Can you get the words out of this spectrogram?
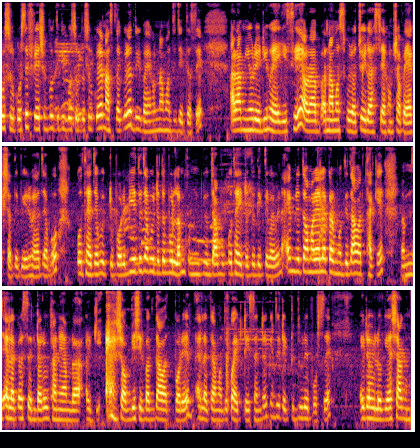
গোসল করছে। ফ্রেশ বলতে কি গোসল টোসল করে নাস্তা করে দুই ভাই এখন নামাজে যেতেছে আর আমিও রেডি হয়ে গেছি। ওরা নামাজ পড়া চলে আসছে, এখন সবাই একসাথে বের হয়ে যাব। কোথায় যাব একটু পরে? বিয়েতে যাব, এটা তো বললাম যাব কোথায় এটা তো দেখতে পাবেন এমনি তো আমার এলাকার মধ্যে দাওয়াত থাকে। এলাকার সেন্টার ওইখানে আমরা আর কি সব বেশিরভাগ দাওয়াত পড়ে। এলাকা আমাদের কয়েকটাই সেন্টার কিন্তু এটা একটু দূরে পড়ছে। এটা হলো গিয়া শাগুন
